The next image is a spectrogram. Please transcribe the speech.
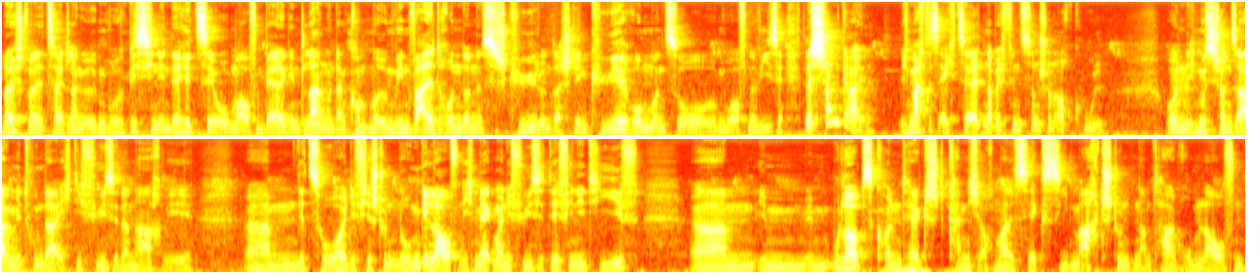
läuft man eine Zeit lang irgendwo ein bisschen in der Hitze oben auf dem Berg entlang und dann kommt man irgendwie in den Wald runter und es ist kühl und da stehen Kühe rum und so irgendwo auf einer Wiese. Das ist schon geil. Ich mache das echt selten, aber ich finde es dann schon auch cool. Und Mhm. ich muss schon sagen, mir tun da echt die Füße danach weh. Ähm, jetzt so heute vier Stunden rumgelaufen. Ich merke meine Füße definitiv. Ähm, im, Im Urlaubskontext kann ich auch mal sechs, sieben, acht Stunden am Tag rumlaufen.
